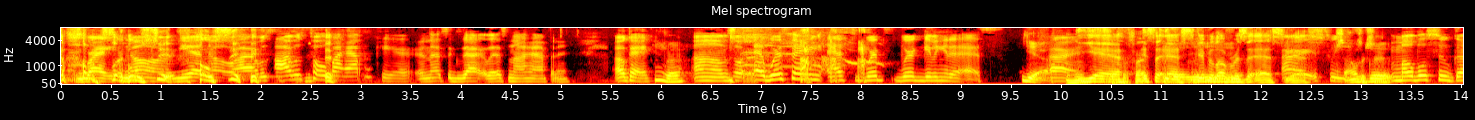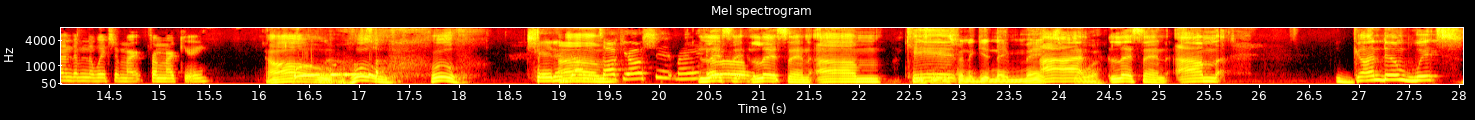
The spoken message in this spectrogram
I was Right. like, no, oh, shit. yeah, Oh, no. shit. I was I was told by Apple Care, and that's exactly that's not happening. Okay. Okay. Um so we're saying S we're we're giving it an S. All Yeah. right. Yeah, That's a fact. it's an S. yeah, Skipping yeah, over yeah. is a S. All right, yes, sweet. Sounds for sure. good. Mobile Suit Gundam The Witch of Mer- from Mercury. Oh, whoo, whoo. Kid and Johnny Um, talk y'all shit, man. listen, listen. Um, These kid, niggas finna get in their mix, I boy. listen. Um, Gundam, which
